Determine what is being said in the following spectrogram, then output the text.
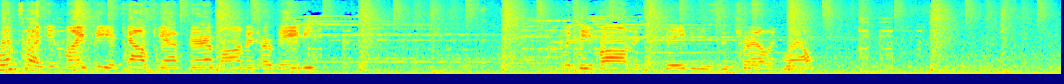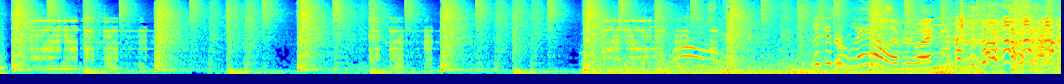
Looks like it might be a cow-calf pair, mom and her baby. Would be mom and baby is trailing well. Look at the whale, everyone.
